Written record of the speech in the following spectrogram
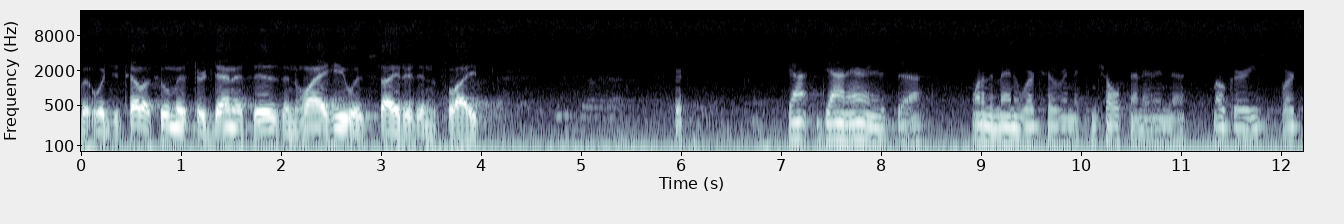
but would you tell us who Mr. Dennis is and why he was cited in flight? John, John Aaron is uh, one of the men who works over in the control center in the MOCR. He's worked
